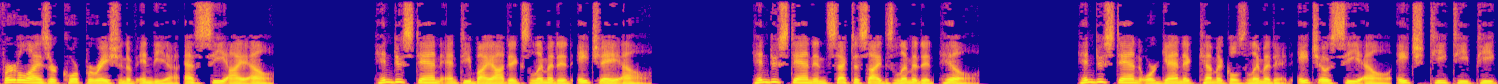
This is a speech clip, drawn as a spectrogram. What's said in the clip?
Fertilizer Corporation of India (FCIL). Hindustan Antibiotics Limited HAL Hindustan Insecticides Limited HIL Hindustan Organic Chemicals Limited HOCL http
